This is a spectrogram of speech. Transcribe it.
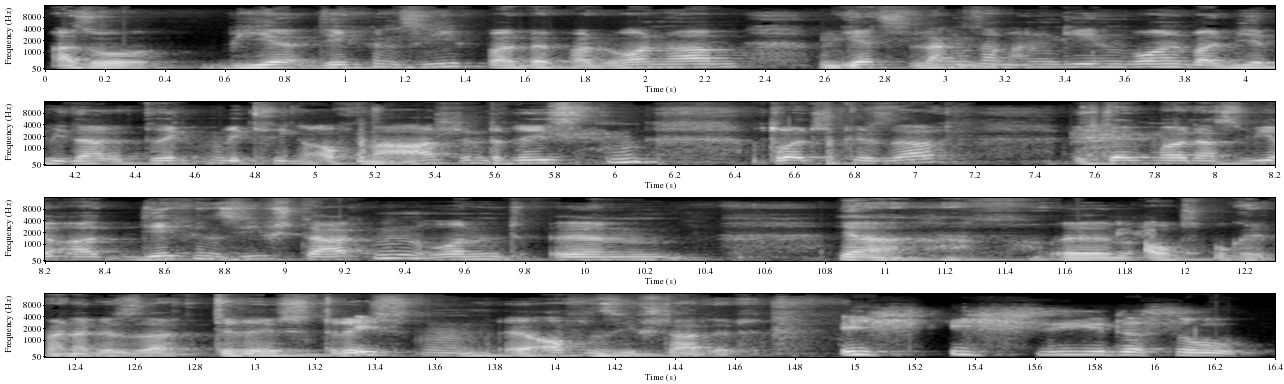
Also wir defensiv, weil wir verloren haben und jetzt langsam Mhm. angehen wollen, weil wir wieder denken, wir kriegen auf den Arsch in Dresden, Deutsch gesagt. Ich denke mal, dass wir defensiv starten und ähm, ja, ähm, Augsburg hätte ich beinahe gesagt, Dres- Dresden äh, offensiv startet. Ich, ich sehe das so.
